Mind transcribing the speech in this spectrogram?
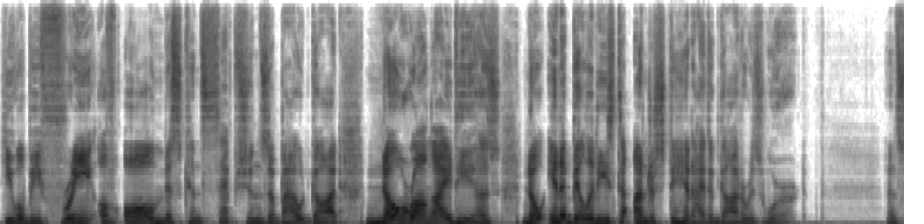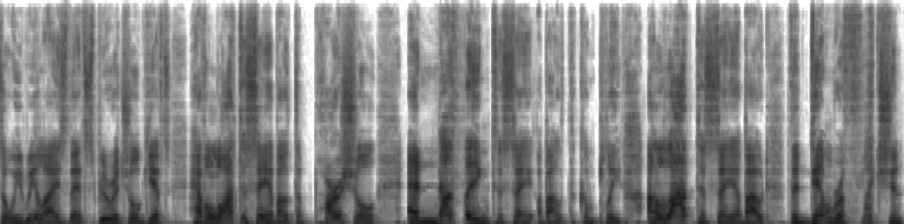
he will be free of all misconceptions about God. No wrong ideas, no inabilities to understand either God or his word. And so we realize that spiritual gifts have a lot to say about the partial and nothing to say about the complete. A lot to say about the dim reflection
